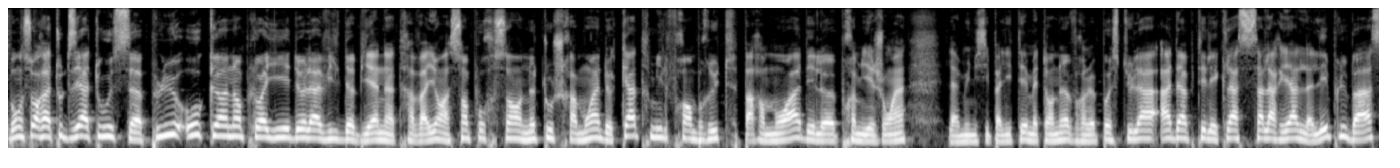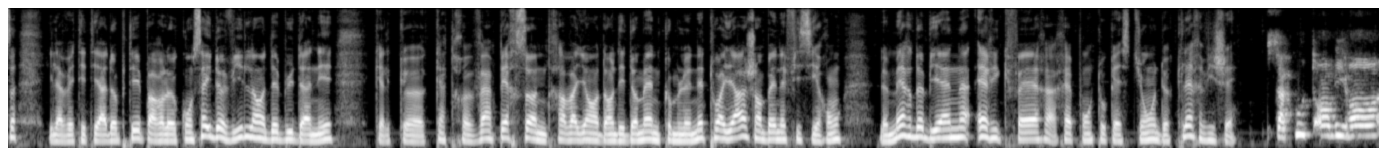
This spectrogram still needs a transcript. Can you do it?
Bonsoir à toutes et à tous. Plus aucun employé de la ville de Bienne travaillant à 100% ne touchera moins de 4000 francs bruts par mois dès le 1er juin. La municipalité met en œuvre le postulat adapter les classes salariales les plus basses. Il avait été adopté par le conseil de ville en début d'année. Quelques 80 personnes travaillant dans des domaines comme le nettoyage en bénéficieront. Le maire de Bienne, Eric Fer, répond aux questions de Claire Viget. Ça coûte environ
